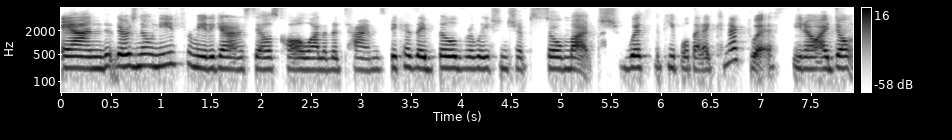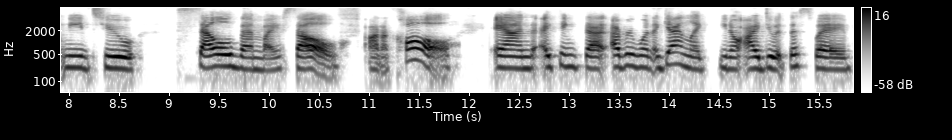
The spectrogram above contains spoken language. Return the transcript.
And there's no need for me to get on a sales call a lot of the times because I build relationships so much with the people that I connect with. You know, I don't need to sell them myself on a call. And I think that everyone, again, like, you know, I do it this way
